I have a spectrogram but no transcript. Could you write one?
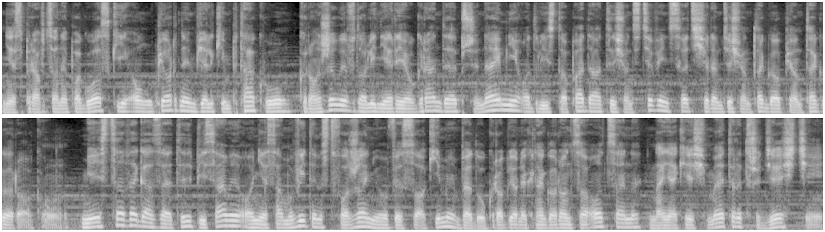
Niesprawdzone pogłoski o upiornym wielkim ptaku krążyły w Dolinie Rio Grande przynajmniej od listopada 1975 roku. Miejscowe gazety pisały o niesamowitym stworzeniu wysokim, według robionych na gorąco ocen, na jakieś 1,30 m,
